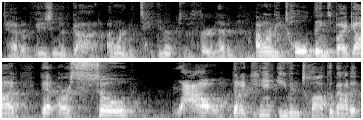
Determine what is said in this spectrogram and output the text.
to have a vision of God. I want to be taken up to the third heaven. I want to be told things by God that are so wow that I can't even talk about it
